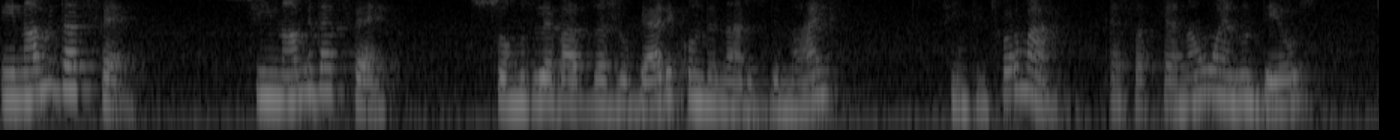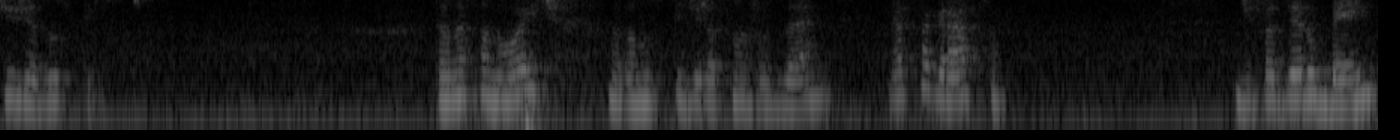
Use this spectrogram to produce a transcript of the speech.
Em nome da fé, se em nome da fé somos levados a julgar e condenar os demais, sinto informar, essa fé não é no Deus de Jesus Cristo. Então, nessa noite, nós vamos pedir a São José essa graça de fazer o bem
